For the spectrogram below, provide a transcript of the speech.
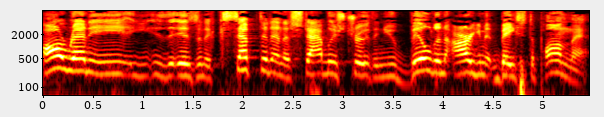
already is an accepted and established truth, and you build an argument based upon that.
